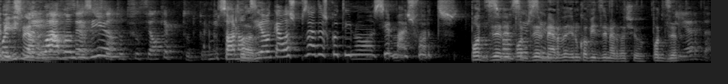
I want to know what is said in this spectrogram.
quando diz se merda. magoavam, um diziam. estatuto social que é tudo permitido. Só não Claro. diziam aquelas pesadas que continuam a ser mais fortes. Pode dizer, pode dizer sempre. merda, eu nunca ouvi dizer merda, acho eu. Pode dizer. Merda.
